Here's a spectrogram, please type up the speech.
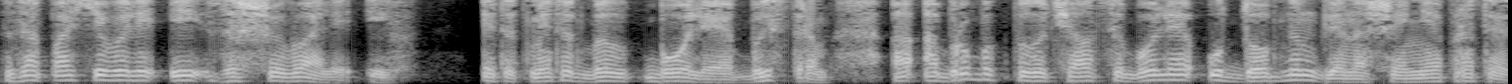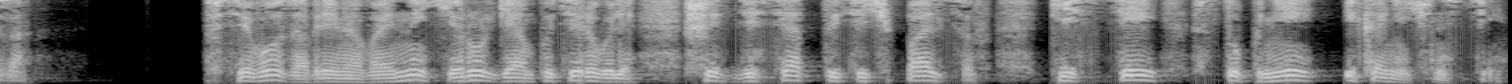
запахивали и зашивали их. Этот метод был более быстрым, а обрубок получался более удобным для ношения протеза. Всего за время войны хирурги ампутировали 60 тысяч пальцев, кистей, ступней и конечностей.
